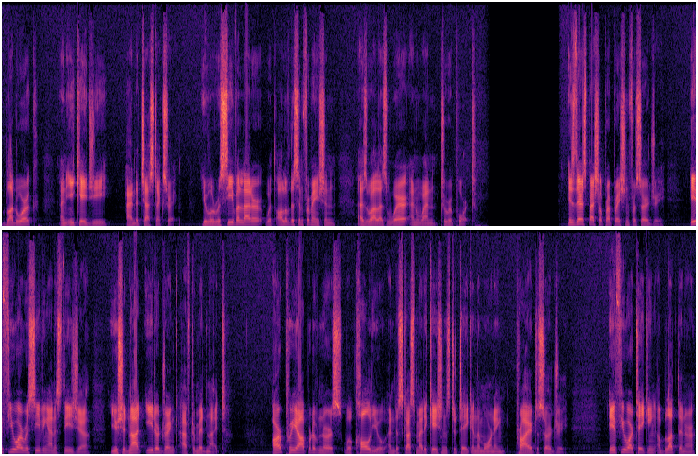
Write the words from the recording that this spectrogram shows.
blood work, an EKG, and a chest x ray. You will receive a letter with all of this information, as well as where and when to report. Is there special preparation for surgery? If you are receiving anesthesia, you should not eat or drink after midnight. Our preoperative nurse will call you and discuss medications to take in the morning prior to surgery. If you are taking a blood thinner,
